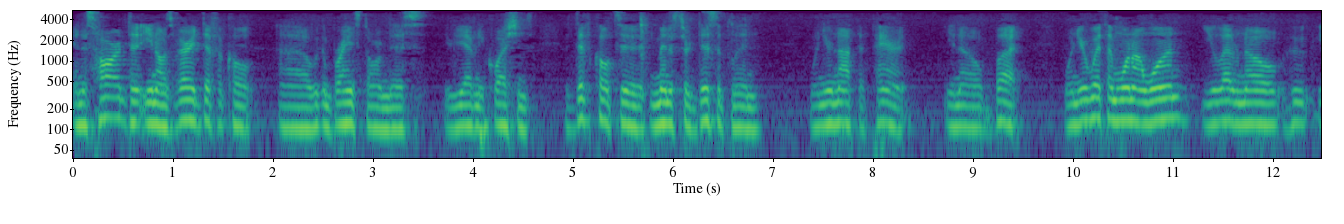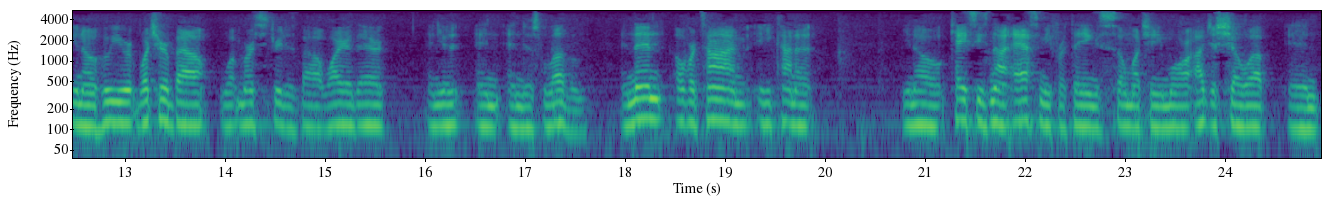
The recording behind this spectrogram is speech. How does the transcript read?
and it's hard to, you know, it's very difficult. Uh, we can brainstorm this if you have any questions. It's difficult to administer discipline when you're not the parent, you know, but when you're with them one on one, you let them know who, you know, who you're, what you're about, what Mercy Street is about, why you're there, and you, and, and just love them. And then over time, he kind of, you know, Casey's not asking me for things so much anymore. I just show up and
